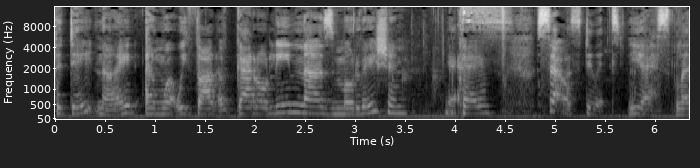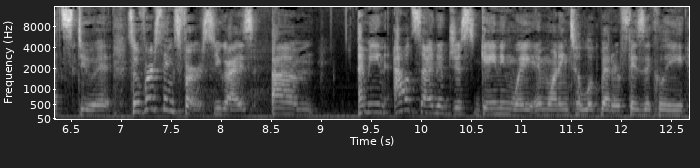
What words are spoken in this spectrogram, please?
the date night and what we thought of Carolina's motivation. Yes. Okay, so Let's do it. Yes, let's do it. So first things first, you guys. Um, I mean, outside of just gaining weight and wanting to look better physically,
